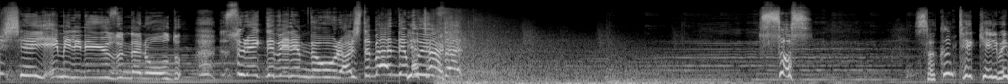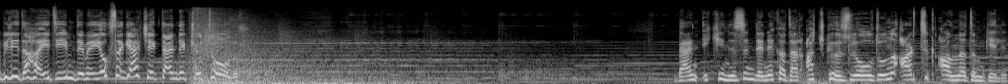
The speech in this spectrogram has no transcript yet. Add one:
Her şey Emily'nin yüzünden oldu. Sürekli benimle uğraştı. Ben de bu Yeter. yüzden... Sus! Sakın tek kelime bile daha edeyim deme yoksa gerçekten de kötü olur. Ben ikinizin de ne kadar aç gözlü olduğunu artık anladım gelin.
